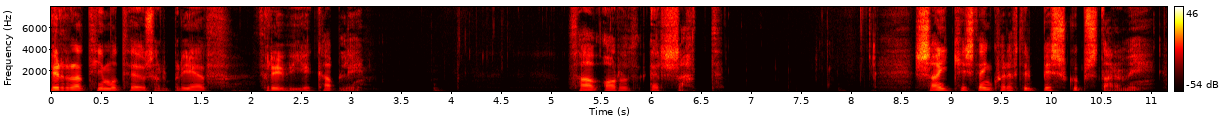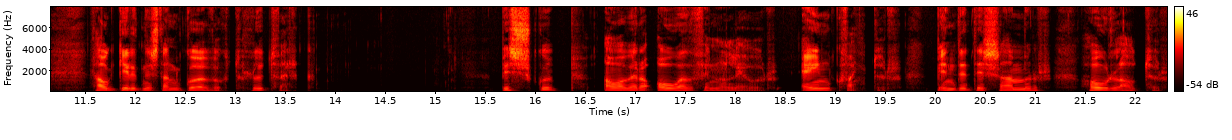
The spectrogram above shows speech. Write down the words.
Fyrra Tímoteusar bref, þriðji kabli. Það orð er satt. Sækist einhver eftir biskupstarfi, þá gyrnist hann göfugt hlutverk. Biskup á að vera óaðfinnanlegur, einkvæntur, bindindisamur, hólátur,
